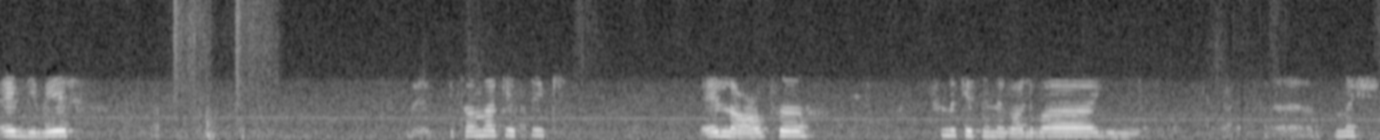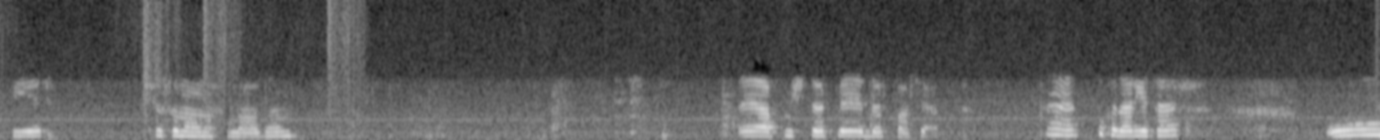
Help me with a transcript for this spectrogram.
51 Ve bir tane daha kestik. 56 Şunu kesin de galiba 20 61 Şu son olması lazım. Ve 64 ve 4 parça yaptı. Evet bu kadar yeter. Oo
